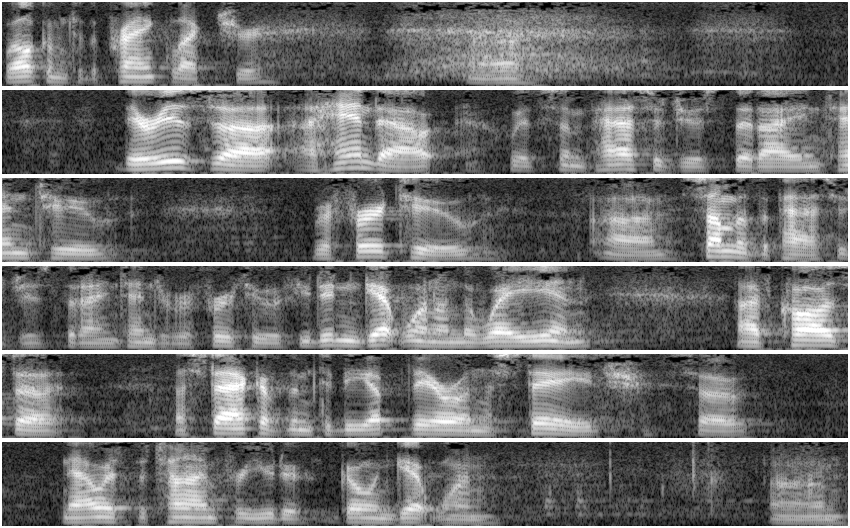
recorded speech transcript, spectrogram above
welcome to the prank lecture. Uh, there is uh, a handout with some passages that I intend to refer to, uh, some of the passages that I intend to refer to. If you didn't get one on the way in, I've caused a, a stack of them to be up there on the stage, so now is the time for you to go and get one. Um,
